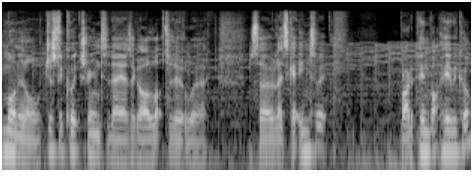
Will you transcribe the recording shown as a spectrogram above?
Morning all, just a quick stream today as I got a lot to do at work. So let's get into it. Bride of Pinbot, here we come.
